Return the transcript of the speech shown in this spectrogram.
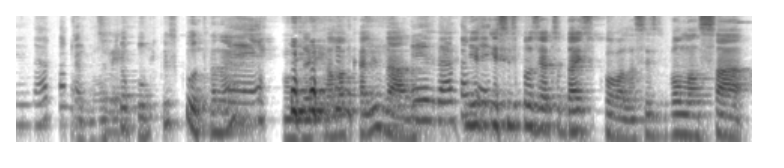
Exatamente. É bom que o público escuta, né? É. Onde é que está localizado. Exatamente. E esses projetos da escola, vocês vão lançar,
